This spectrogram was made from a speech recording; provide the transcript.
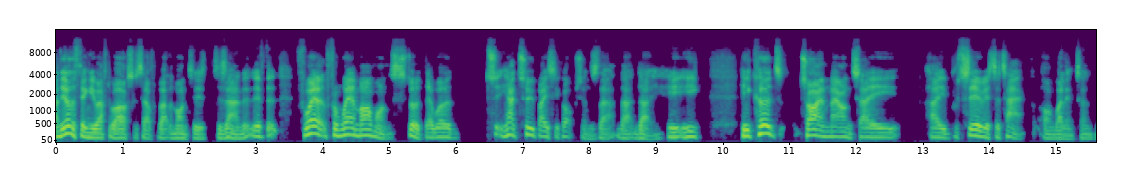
and the other thing you have to ask yourself about the Monte Zan, if the, from where from where Marmont stood, there were he had two basic options that that day. He he he could try and mount a a serious attack on Wellington,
